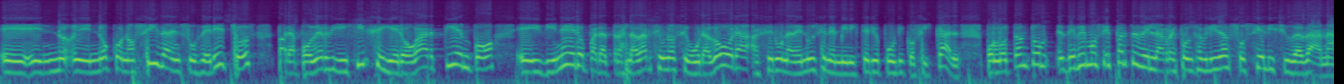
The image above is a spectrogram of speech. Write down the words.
eh, no, eh, no conocida en sus derechos, para poder dirigirse y erogar tiempo eh, y dinero para trasladarse a una aseguradora, hacer una denuncia en el Ministerio Público Fiscal. Por lo tanto, eh, debemos, es parte de la responsabilidad social y ciudadana.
